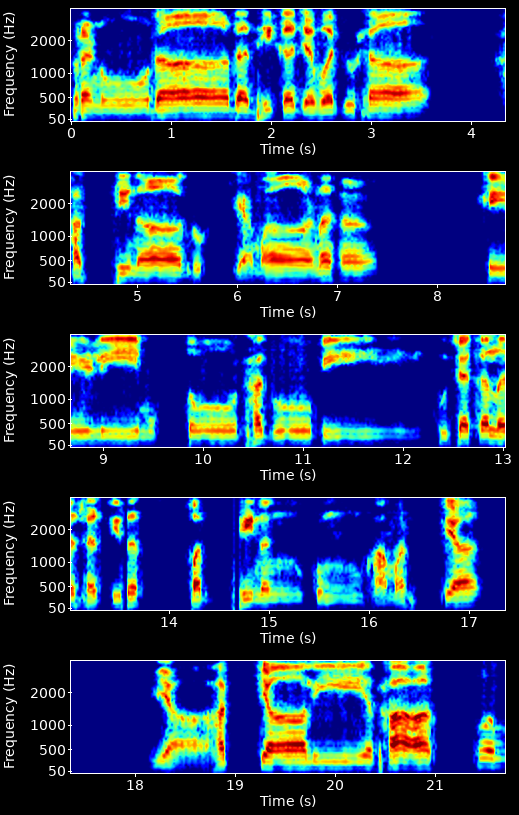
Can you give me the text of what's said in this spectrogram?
प्रणोदादधिकजवजुषा हस्तिना गृह्यमाणः केळीमुक्तोऽथ गोपी कुचकलशचिरस्पर्धिनम् कुम्भमस्य व्याहत्यालीयथा त्वम्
